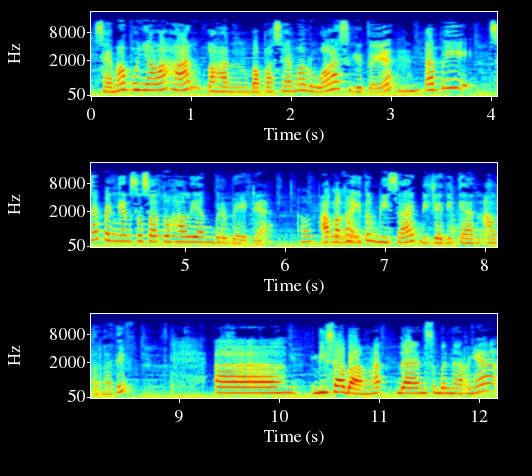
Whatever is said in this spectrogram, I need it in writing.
saya mah punya lahan lahan bapak saya mah luas gitu ya. Tapi saya pengen sesuatu hal yang berbeda. Oke. apakah itu bisa dijadikan alternatif? Eh, bisa banget dan sebenarnya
